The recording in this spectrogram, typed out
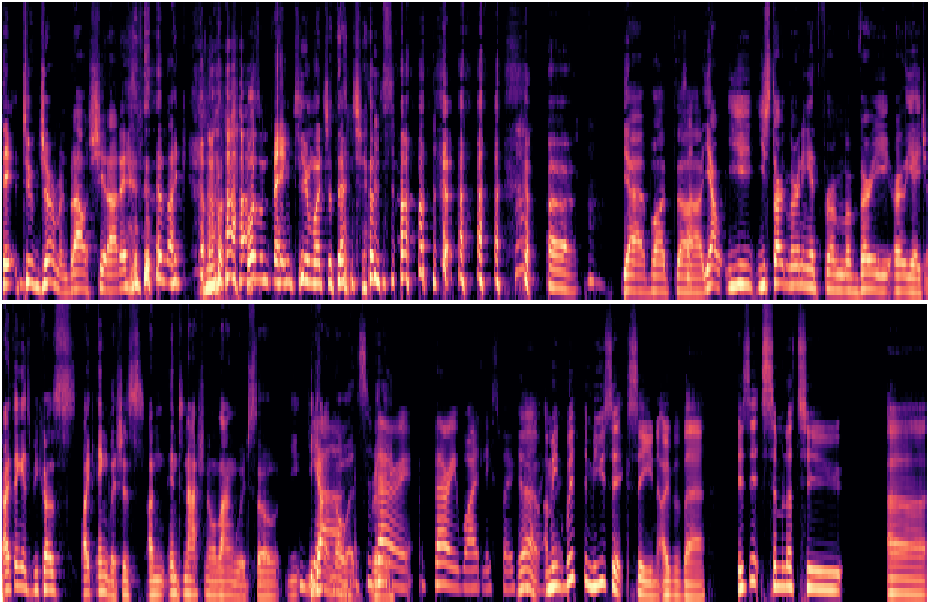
t- took German, but I was shit at it. like wasn't paying too much attention. So. uh, yeah, but uh, yeah, you you start learning it from a very early age. I think it's because like English is an international language, so you, you gotta know it. It's really. very, very widely spoken. Yeah, I mean, with the music scene over there, is it similar to uh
